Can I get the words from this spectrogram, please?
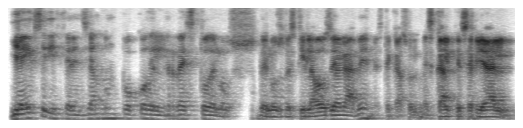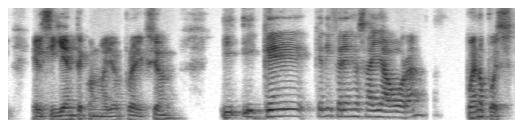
y a irse diferenciando un poco del resto de los, de los destilados de agave, en este caso el mezcal, que sería el, el siguiente con mayor proyección. ¿Y, y qué, qué diferencias hay ahora? Bueno, pues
